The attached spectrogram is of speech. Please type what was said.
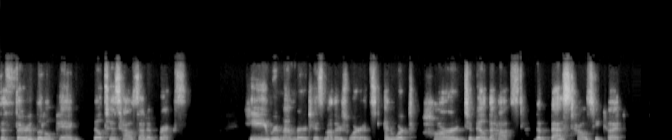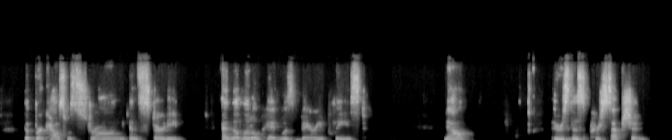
The third little pig built his house out of bricks. He remembered his mother's words and worked hard to build the house, the best house he could. The brick house was strong and sturdy, and the little pig was very pleased. Now, there's this perception.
